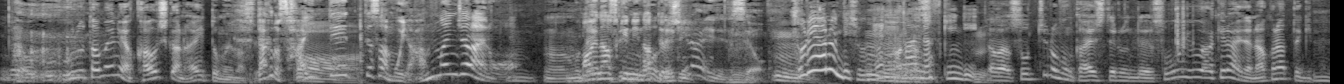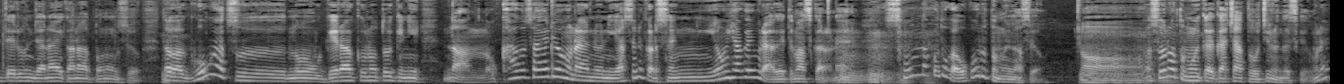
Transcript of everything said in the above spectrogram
だからう売るためには買うしかないと思いますよ。だけど最低ってさ、もうやんないんじゃないの？うん。もうでマイナス金利になってるし。もうできないですよ、それあるんでしょうね、マイナス金利。だからそっちの分返してるんで、そういう商いじゃなくなってきてるんじゃないかなと思うんですよ。だから5月の下落の時に、何の買う材料もないのに、安値から1400円ぐらい上げてますからね、そんなことが起こると思いますよ。あその後もう一回ガチャッと落ちるんですけどね。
